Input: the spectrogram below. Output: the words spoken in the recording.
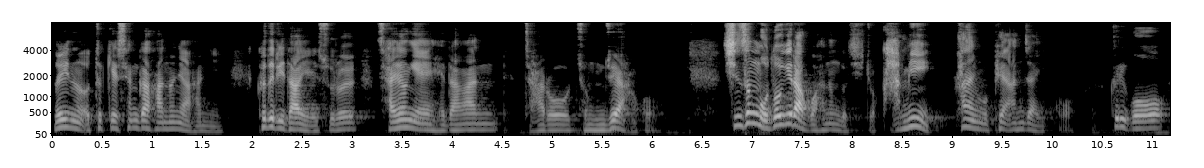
너희는 어떻게 생각하느냐 하니 그들이 다 예수를 사형에 해당한 자로 정죄하고 신성 모독이라고 하는 것이죠. 감히 하나님 우편에 앉아 있고 그리고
